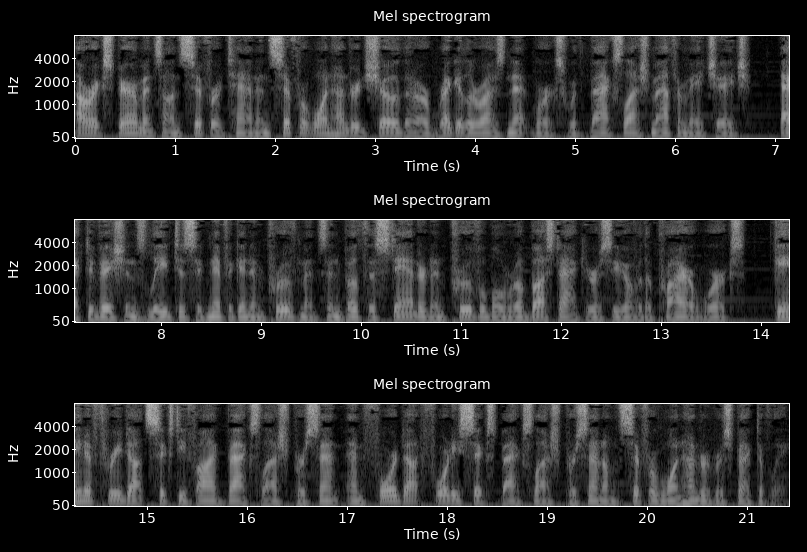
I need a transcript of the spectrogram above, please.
Our experiments on CIFAR 10 and CIFAR 100 show that our regularized networks with backslash mathrm activations lead to significant improvements in both the standard and provable robust accuracy over the prior works, gain of 3.65 backslash percent and 4.46 backslash percent on CIFAR 100 respectively.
